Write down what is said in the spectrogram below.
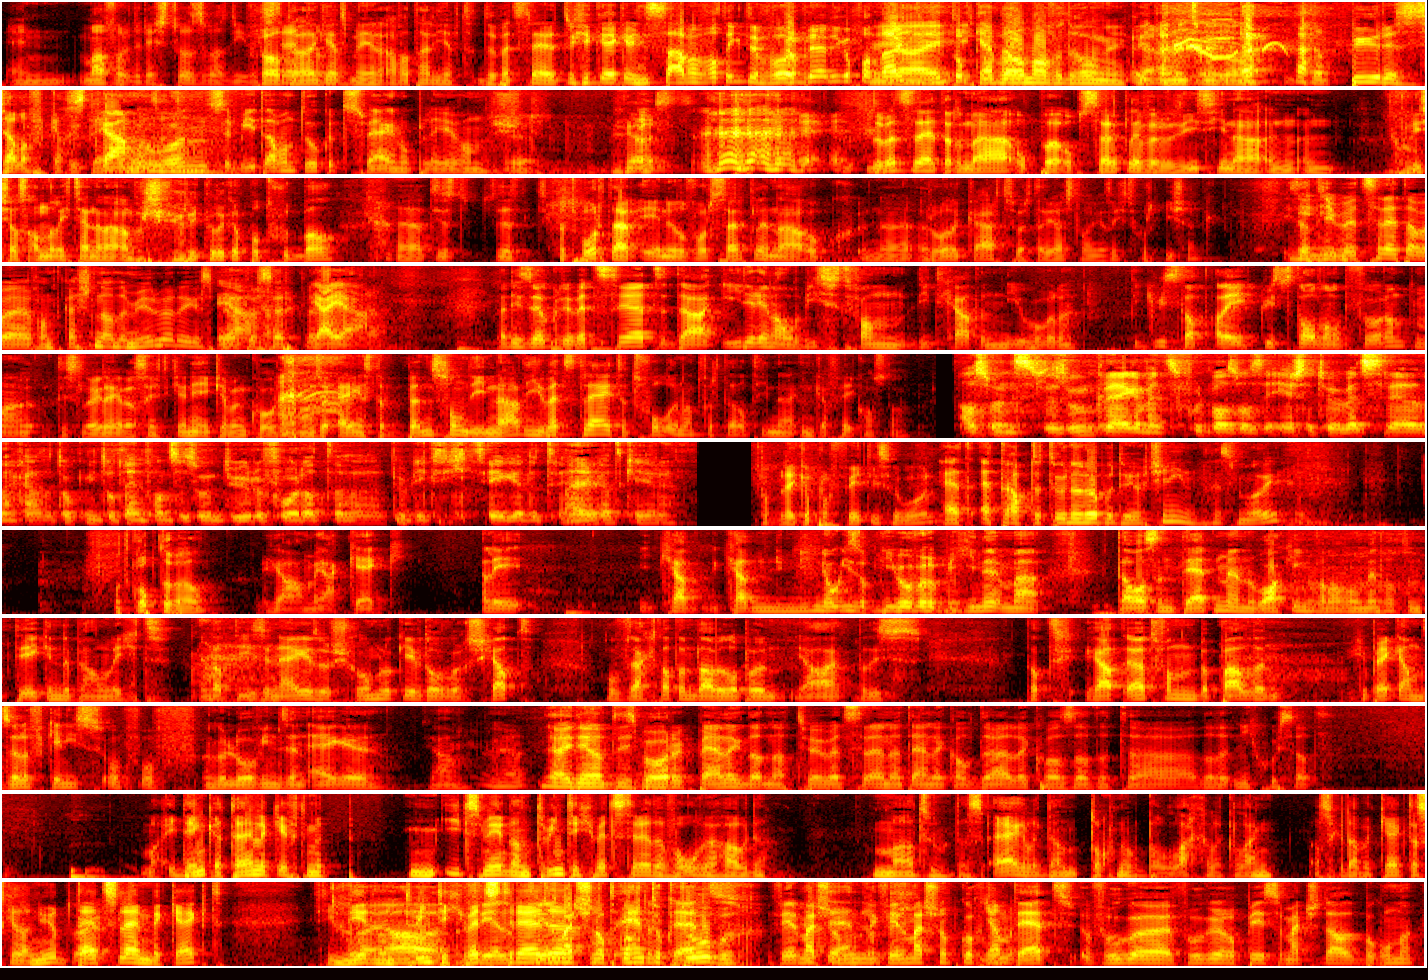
En, maar voor de rest was, was die Vooral wedstrijd... duidelijkheid, meneer Avatar, je hebt de wedstrijden teruggekeken in samenvatting ter voorbereiding op vandaag. Ja, Die ik, ik heb het allemaal verdrongen. Ik weet daar niets meer van. dat pure Ik zelfkastijding. ga me was het. gewoon, ze biedt af en toe ook het zwijgen opleggen van... Ja. Ja, de wedstrijd daarna op, eh, op Cercle verlies je na een, een verlies als Anderlecht zijn na een verschrikkelijke potvoetbal. Eh, het, is, het, het wordt daar 1-0 voor Cercle, na ook een eh, rode kaart, werd daar juist al gezegd, voor Ishak. Is dat die wedstrijd dat wij van het kastje naar de muur werden gespeeld Ja, door Cercle? ja, ja. Dat is ook de wedstrijd dat iedereen al wist van dit gaat een niet worden. Ik wist dat, allee, ik wist het al van op voorhand, maar Het is leuk dat je dat zegt, Kenny. Ik heb een quote van onze eigenste Benson, die na die wedstrijd het volgende had verteld in, in Café Constant. Als we een seizoen krijgen met voetbal zoals de eerste twee wedstrijden, dan gaat het ook niet tot het eind van het seizoen duren voordat eh, het publiek zich tegen de trein Nee. gaat keren. Dat bleken profetische woorden. hij, hij trapte toen een open deurtje in. Dat is mooi. Dat klopte wel. Ja, maar ja, kijk. Allee, ik ga, ik ga er nu niet nog eens opnieuw over beginnen, maar dat was een deadman walking vanaf het moment dat hem tekende baan ligt. En dat hij zijn eigen zo schromelijk heeft overschat, of dacht dat hem dat wel op een... Ja, dat is... Dat gaat uit van een bepaalde gebrek aan zelfkennis of, of een geloof in zijn eigen... Ja, Ja. Ja, ik denk dat het is behoorlijk pijnlijk dat na twee wedstrijden uiteindelijk al duidelijk was dat het, eh, dat het niet goed zat. Maar ik denk uiteindelijk heeft hij het m- iets meer dan 20 wedstrijden volgehouden. Mazu, dat is eigenlijk dan toch nog belachelijk lang. Als je dat bekijkt, als je dat nu op tijdslijn bekijkt, heeft hij meer dan 20 veel- wedstrijden. Veel matchen op eind oktober. Veel matchen op, veel matchen op korte Ja, maar- tijd. Vroege, vroege Europese matchen dat het begonnen.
